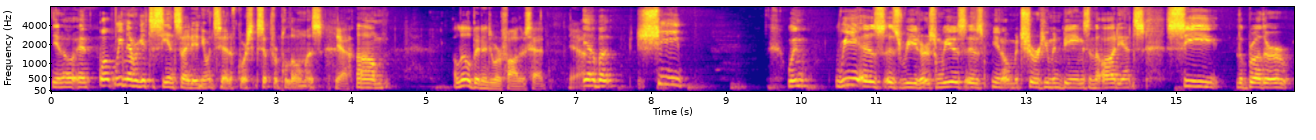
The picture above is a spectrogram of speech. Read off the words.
you know, and well, we never get to see inside anyone's head, of course, except for Paloma's. Yeah. Um, a little bit into her father's head. Yeah. Yeah, but she, when we as as readers, when we as as you know mature human beings in the audience see the brother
